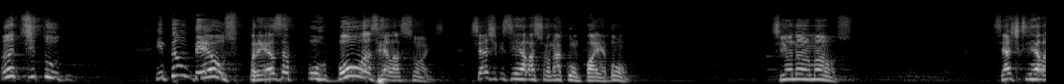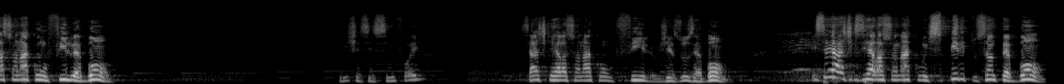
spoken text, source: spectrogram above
antes de tudo. Então Deus preza por boas relações. Você acha que se relacionar com o pai é bom? Sim ou não, irmãos? Você acha que se relacionar com o filho é bom? Ixi, esse sim foi. Você acha que relacionar com o filho, Jesus, é bom? E você acha que se relacionar com o Espírito Santo é bom?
